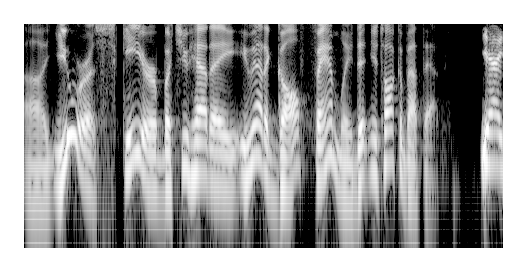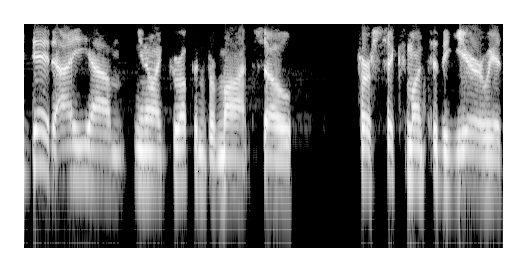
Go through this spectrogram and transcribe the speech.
uh, you were a skier, but you had a you had a golf family, didn't you? Talk about that. Yeah, I did. I um, you know I grew up in Vermont, so first six months of the year we had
